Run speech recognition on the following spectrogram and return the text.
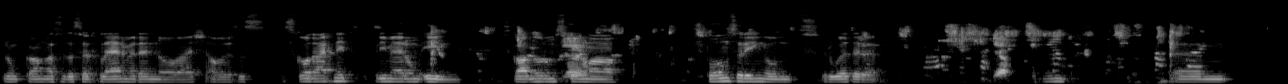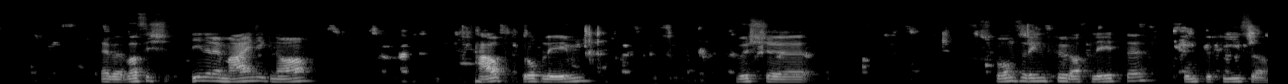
darum gegangen, also das erklären wir dann noch, weißt aber es, ist, es geht eigentlich nicht primär um ihn. Es geht nur ums ja. Thema Sponsoring und Rudern. Ja. Und ähm, eben, was ist deiner Meinung nach das Hauptproblem zwischen Sponsoring für Athleten und der FISA?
